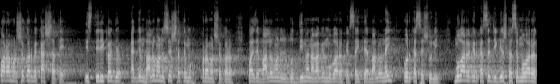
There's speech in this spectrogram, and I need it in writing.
পরামর্শ করবে কার সাথে? স্ত্রী কয় যে, একজন ভালো মানুষের সাথে পরামর্শ করো। কয় যে, ভালো মানুষ বুদ্ধিমান, আমাকে মুবারকের চাইতে আর ভালো নাই, ওর কাছে শুনি। মুবারকের কাছে জিজ্ঞেস করছে, মুবারক,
